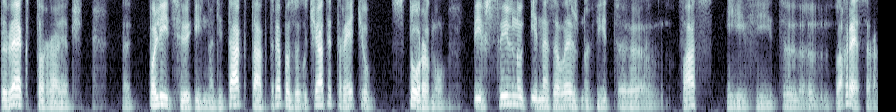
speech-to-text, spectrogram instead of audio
директора, якщо е, поліцію іноді. Так, так, треба залучати третю сторону, більш сильну і незалежну від е, вас і від е, агресора.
